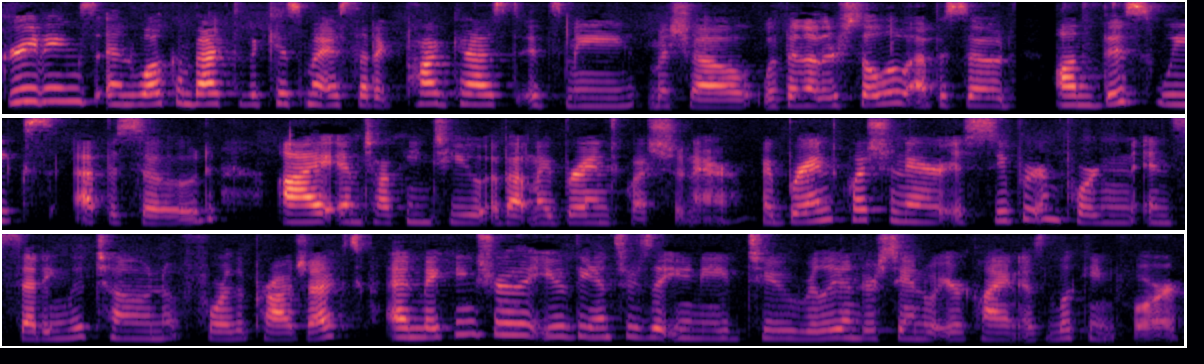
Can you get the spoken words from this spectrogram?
Greetings and welcome back to the Kiss My Aesthetic podcast. It's me, Michelle, with another solo episode. On this week's episode, I am talking to you about my brand questionnaire. My brand questionnaire is super important in setting the tone for the project and making sure that you have the answers that you need to really understand what your client is looking for.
